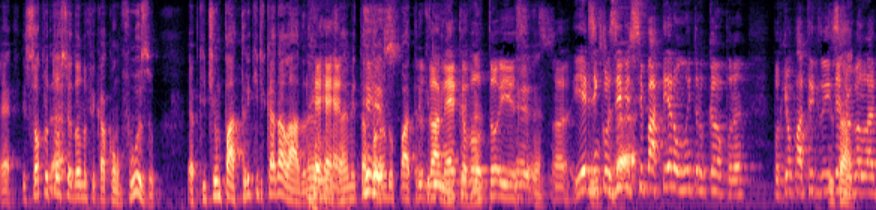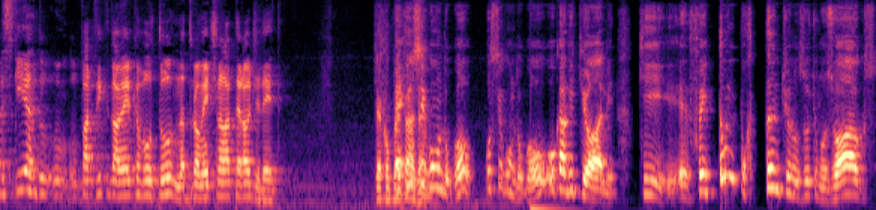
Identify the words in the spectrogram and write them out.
É, e só para o é. torcedor não ficar confuso, é porque tinha um Patrick de cada lado, né? É, o Jaime tá isso. falando do Patrick do, do América Inter, né? voltou, né? isso. isso. E eles, inclusive, isso, é. se bateram muito no campo, né? Porque o Patrick do Inter Exato. jogou no lado esquerdo, o, Patrick do América voltou, naturalmente, na lateral direita. Quer completar, é, o segundo gol, o segundo gol, o Cavicchioli, que eh, foi tão importante nos últimos jogos,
